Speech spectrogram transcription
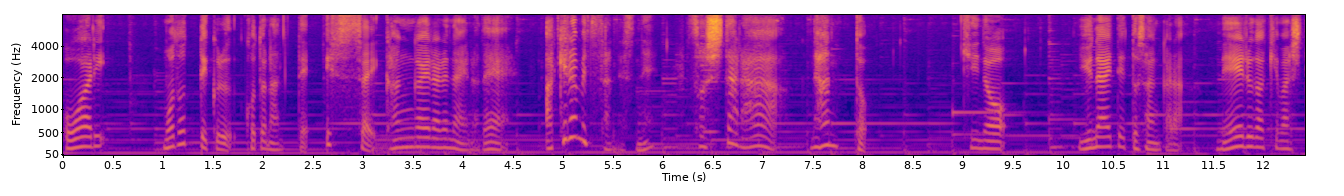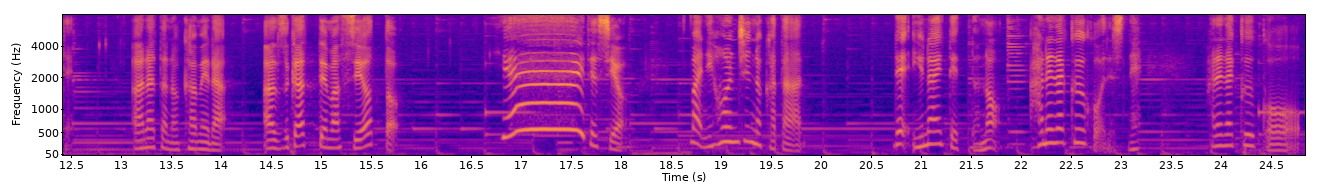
終わり戻ってくることなんて一切考えられないので諦めてたんですね。そしたらなんと昨日 United さんからメールが来ましてあなたのカメラ預かってますよと。イエーイですよ。まあ日本人の方で United の羽田空港ですね。羽田空港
